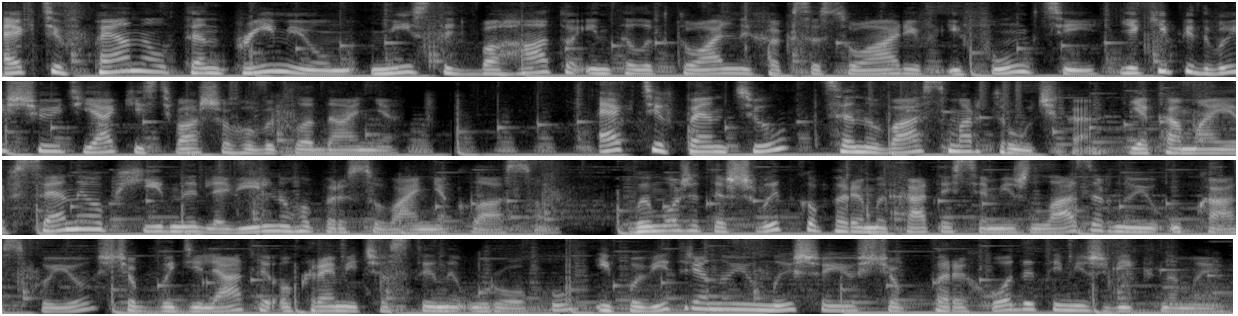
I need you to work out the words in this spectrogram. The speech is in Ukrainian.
Active Panel 10 Premium містить багато інтелектуальних аксесуарів і функцій, які підвищують якість вашого викладання. Active Pen 2 – це нова смарт-ручка, яка має все необхідне для вільного пересування класом. Ви можете швидко перемикатися між лазерною указкою, щоб виділяти окремі частини уроку, і повітряною мишею, щоб переходити між вікнами.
